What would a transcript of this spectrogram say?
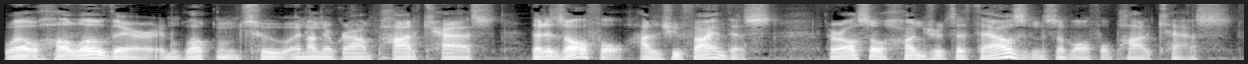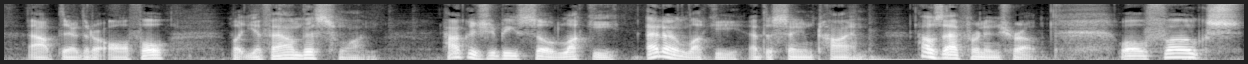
Well, hello there, and welcome to an underground podcast that is awful. How did you find this? There are also hundreds of thousands of awful podcasts out there that are awful, but you found this one. How could you be so lucky and unlucky at the same time? How's that for an intro? Well, folks,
